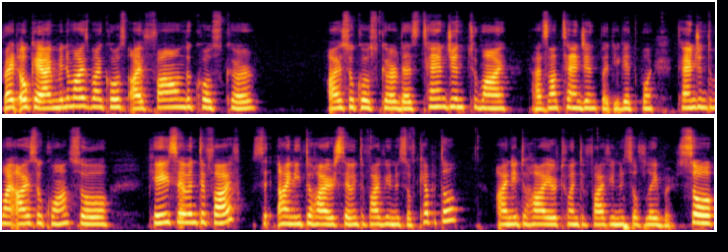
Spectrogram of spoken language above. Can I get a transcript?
right? Okay, I minimize my cost. I found the cost curve, iso cost curve that's tangent to my, that's not tangent, but you get the point. Tangent to my isoquant. So K75, I need to hire 75 units of capital. I need to hire 25 units of labor. So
